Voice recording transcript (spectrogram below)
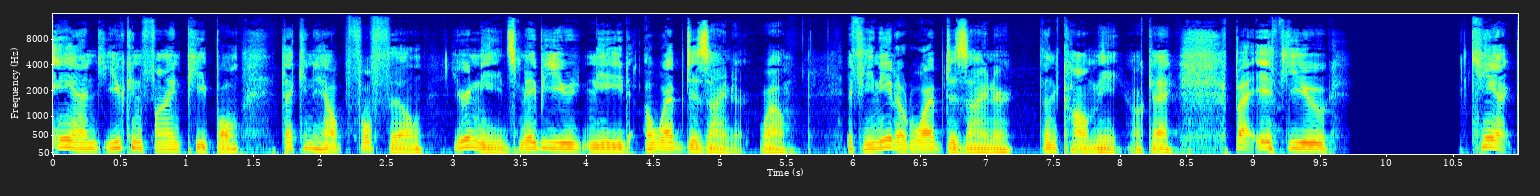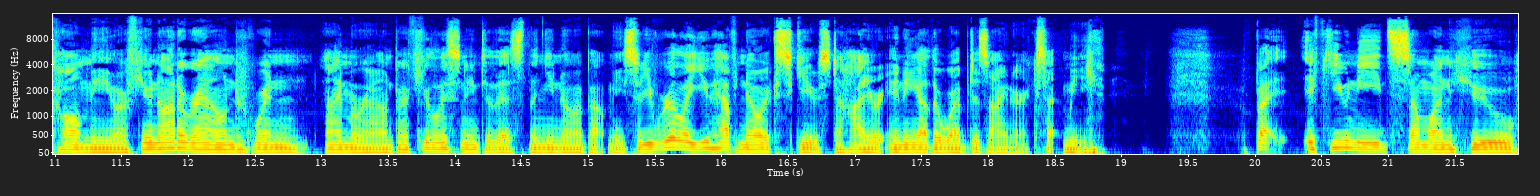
And you can find people that can help fulfill your needs. Maybe you need a web designer. Well, if you need a web designer, then call me, okay? But if you can't call me or if you're not around when I'm around, but if you're listening to this, then you know about me. So you really you have no excuse to hire any other web designer except me. but if you need someone who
